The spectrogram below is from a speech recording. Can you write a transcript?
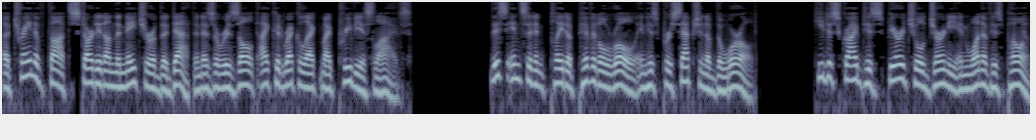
A train of thoughts started on the nature of the death and as a result I could recollect my previous lives. This incident played a pivotal role in his perception of the world. He described his spiritual journey in one of his poems.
